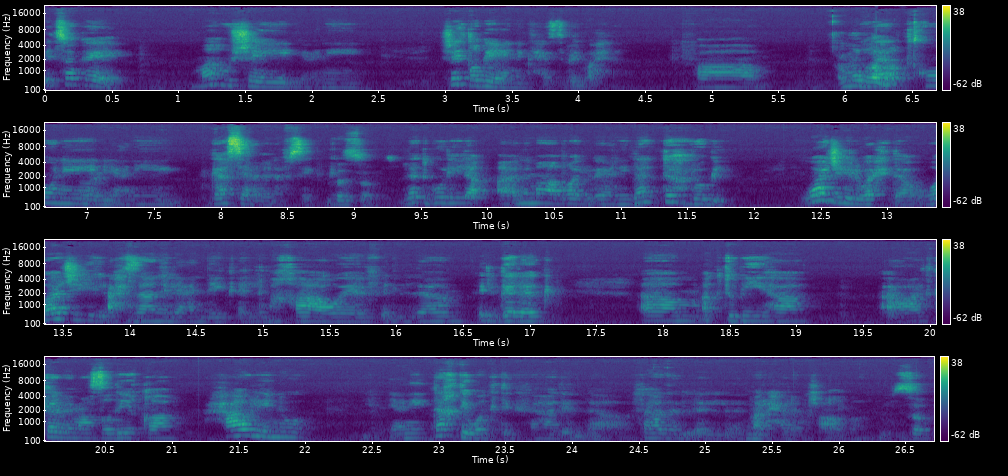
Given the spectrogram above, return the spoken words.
it's okay ما هو شيء يعني شيء طبيعي إنك تحسي بالوحدة. ف مو لا غلط تكوني مم. يعني قاسية على نفسك. بالضبط. لا تقولي لا أنا ما أبغى يعني لا تهربي. واجهي الوحدة واجهي الأحزان اللي عندك المخاوف ال- القلق أكتبيها أه، تكلمي مع صديقة. حاولي إنه يعني تاخذي وقتك في هذه في هذه ال- المرحلة إن شاء الله. بالضبط.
